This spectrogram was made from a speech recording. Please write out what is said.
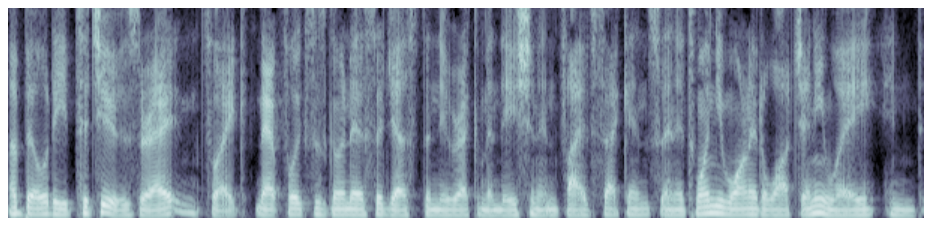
ability to choose, right? It's like Netflix is going to suggest a new recommendation in five seconds, and it's one you wanted to watch anyway. And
